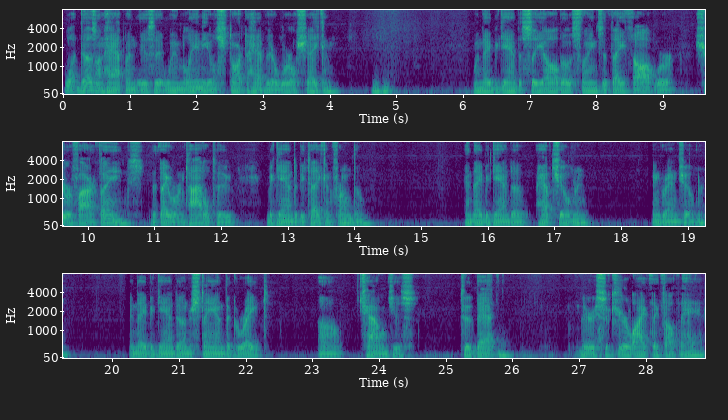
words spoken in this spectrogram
what doesn't happen is that when millennials start to have their world shaken, mm-hmm. when they began to see all those things that they thought were surefire things that they were entitled to began to be taken from them. And they began to have children and grandchildren. And they began to understand the great uh, challenges to that very secure life they thought they had.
